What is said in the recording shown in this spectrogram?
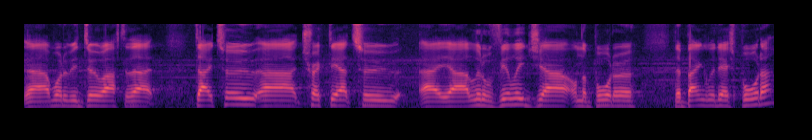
uh, what did we do after that? Day two, uh, trekked out to a uh, little village on the border, the Bangladesh border,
